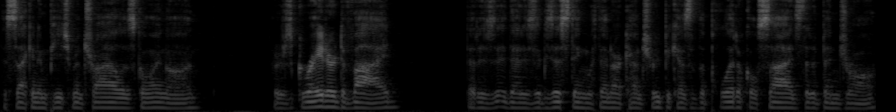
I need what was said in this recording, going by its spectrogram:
the second impeachment trial is going on. There's greater divide that is that is existing within our country because of the political sides that have been drawn.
